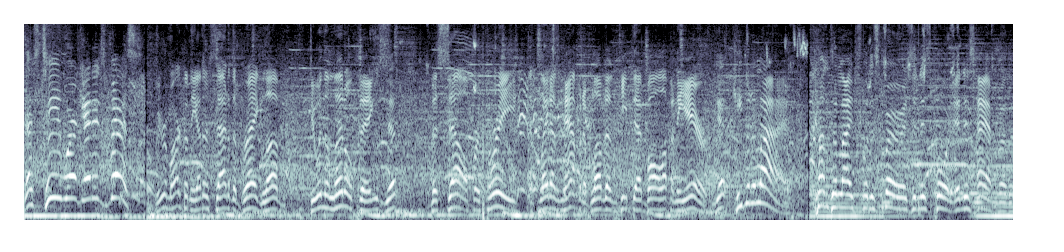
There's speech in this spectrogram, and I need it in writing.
That's teamwork at its best. We remarked on the other side of the break, Love doing the little things. Yep. Vassell for three. The play doesn't happen if Love doesn't keep that ball up in the air. Yep, keep it alive. Come to life for the Spurs in this quarter, in this half, brother.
